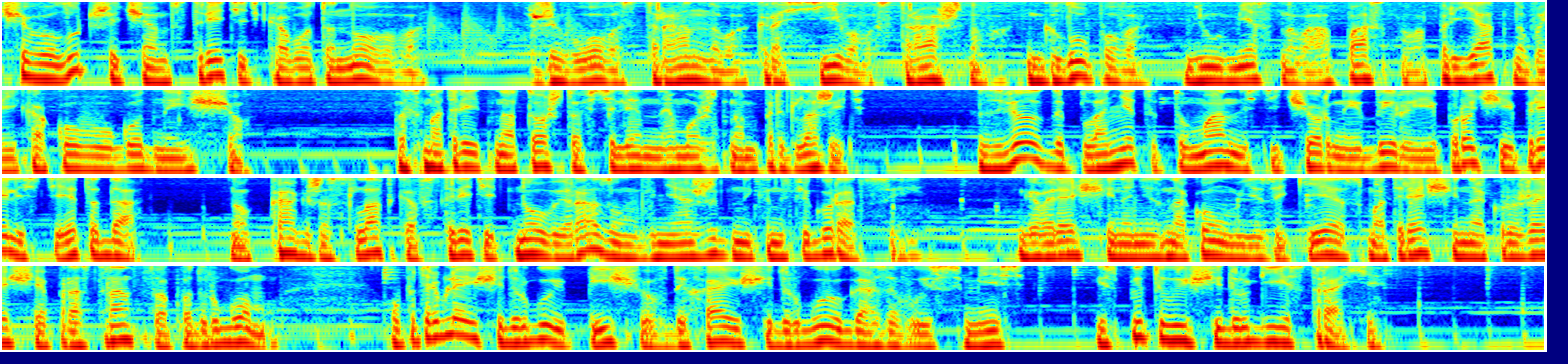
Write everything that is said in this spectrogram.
Ничего лучше, чем встретить кого-то нового. Живого, странного, красивого, страшного, глупого, неуместного, опасного, приятного и какого угодно еще. Посмотреть на то, что Вселенная может нам предложить. Звезды, планеты, туманности, черные дыры и прочие прелести — это да. Но как же сладко встретить новый разум в неожиданной конфигурации. Говорящий на незнакомом языке, смотрящий на окружающее пространство по-другому, употребляющий другую пищу, вдыхающий другую газовую смесь, испытывающий другие страхи.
